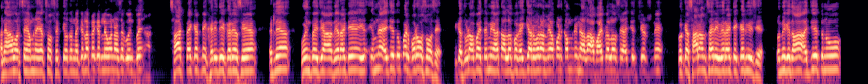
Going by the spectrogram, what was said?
અને આ વર્ષે અમને એકસો સત્યોતેર ના કેટલા પેકેટ લેવાના છે ગોવિંદભાઈ? સાત. પેકેટની ખરીદી કરે છે. એટલે ગોવિંદભાઈ જે આ વેરાયટી એમને અજીત ઉપર ભરોસો છે. કે ધુડાભાઈ તમે હતા લગભગ અગિયાર વર્ષ મેં પણ કંપનીને લાભ આપેલો છે અજીત સીડ્સ ને. તો કે સારામાં સારી વેરાયટી કરવી છે. તો મેં કીધું આ અજીતનું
